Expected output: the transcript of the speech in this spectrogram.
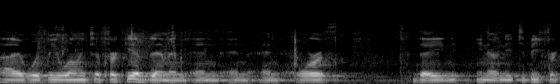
I would be willing to forgive them, and and and, and or if they you know need to be for,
